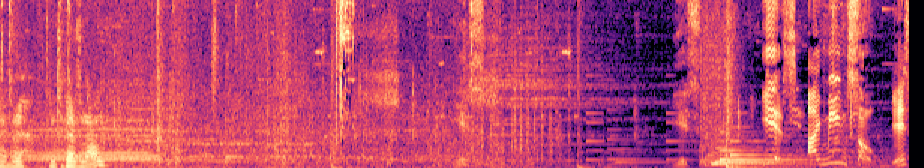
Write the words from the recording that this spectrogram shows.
w drewno. Yes. Yes. Yes, I mean so. Yes?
